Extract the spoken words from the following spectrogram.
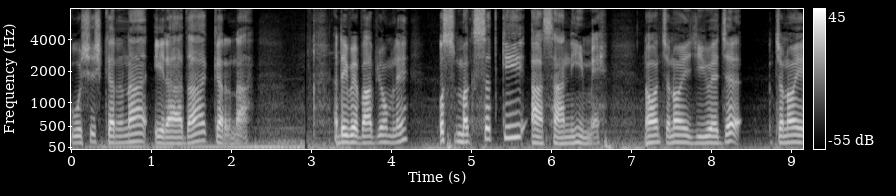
کوشش کرنا ارادہ کرنا اڈی باب یوم اس مقصد کی آسانی میں نو چنوئے چنوئے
